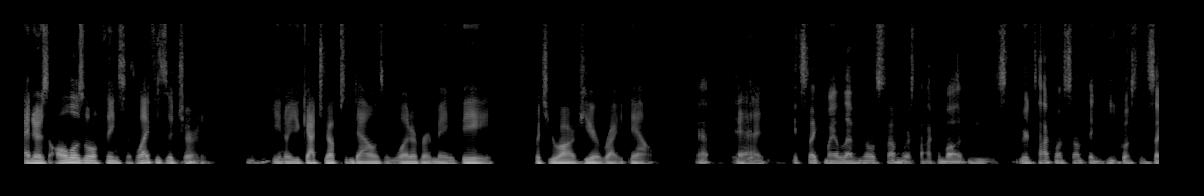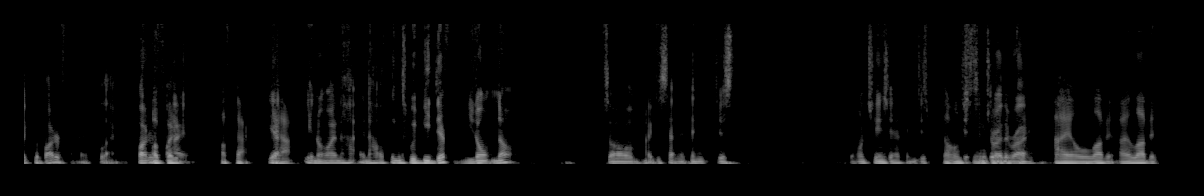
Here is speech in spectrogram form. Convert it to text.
And there's all those little things because life is a journey. Mhm. You know, you got your ups and downs and whatever it may be, but you are here right now. Yep. It- it- And it's like my 11 year old son was talking about. He was we were talking about something. He goes, "It's like the butterfly effect. But- Butterfly, effect. yeah, yeah. you know, and and how things would be different. You don't know. So, like I said, I think just don't change anything. Just Don't Just enjoy the ride. I love it. I love it.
